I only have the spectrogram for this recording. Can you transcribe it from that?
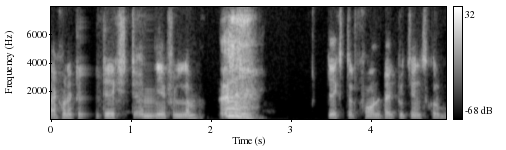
এখন একটা টেক্সট আমি নিয়ে ফেললাম। টেক্সটের ফন্টটা একটু চেঞ্জ করব।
